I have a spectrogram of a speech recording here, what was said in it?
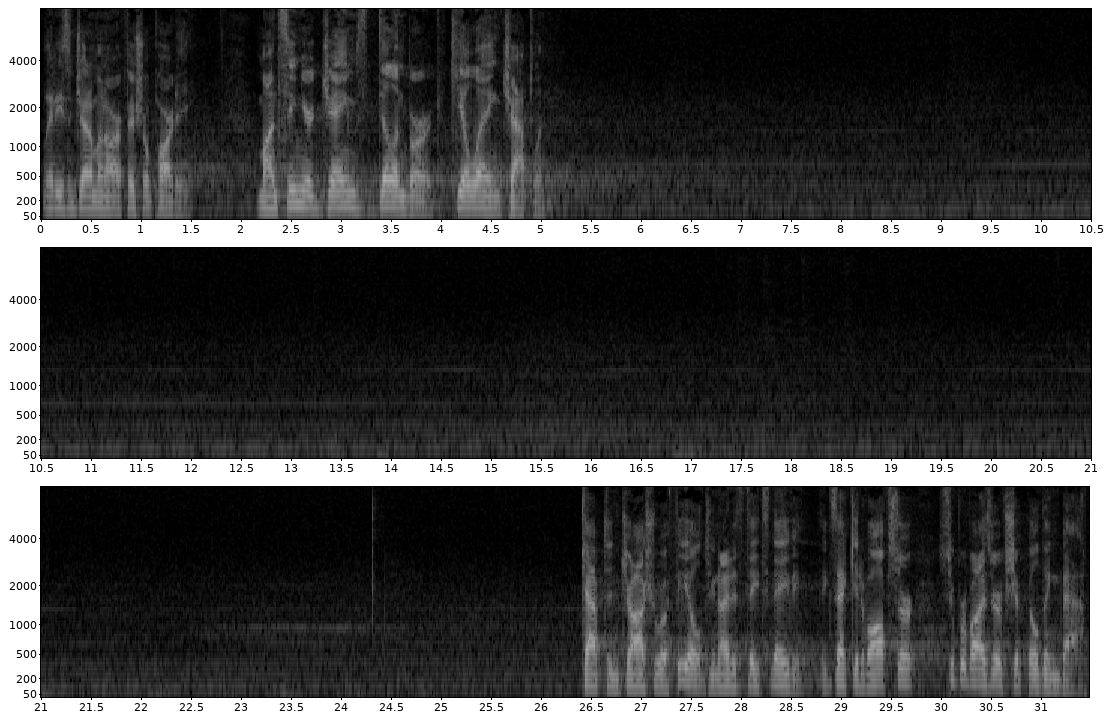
Ladies and gentlemen, our official party. Monsignor James Dillenberg, keel laying chaplain. Captain Joshua Fields, United States Navy, Executive Officer, Supervisor of Shipbuilding, Bath.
